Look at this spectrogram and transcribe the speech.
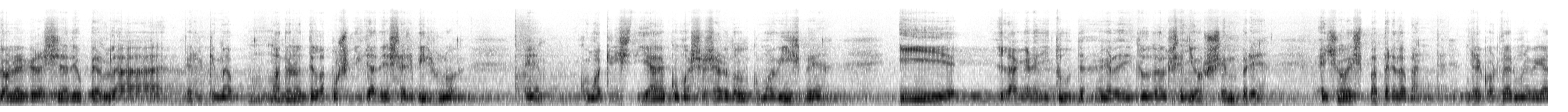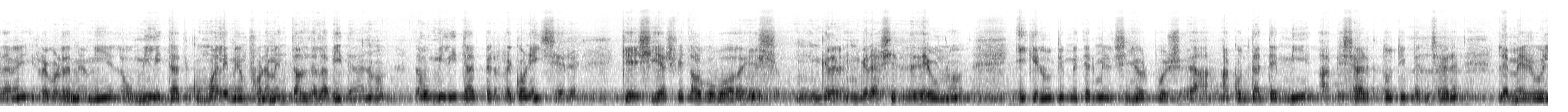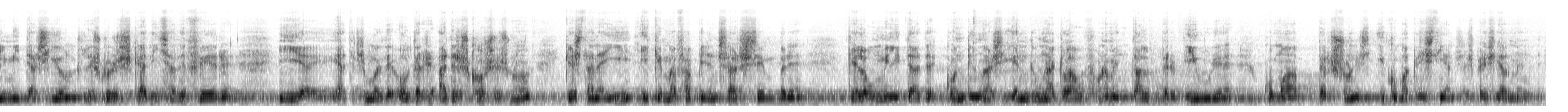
donar gràcies a Déu per la, perquè m'ha donat la possibilitat de servir-lo eh? com a cristià, com a sacerdot, com a bisbe i la gratitud, la gratitud al Senyor sempre això és pa per davant. Recordar una vegada més i recordar-me a mi la humilitat com a element fonamental de la vida, no? La humilitat per reconèixer que si has fet algo bo és gràcia de Déu, no? I que en últim terme el Senyor pues, ha, ha comptat en mi a pesar tot i pensar les meves limitacions, les coses que ha deixat de fer i eh, altres, altres, altres coses no? que estan ahí i que me fa pensar sempre que la humilitat continua sent una clau fonamental per viure com a persones i com a cristians especialment.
